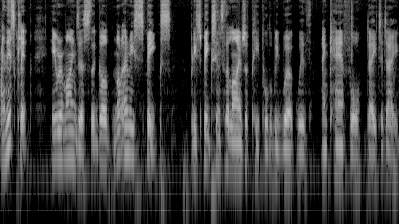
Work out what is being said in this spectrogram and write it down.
In this clip, he reminds us that God not only speaks, but he speaks into the lives of people that we work with and care for day to day.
